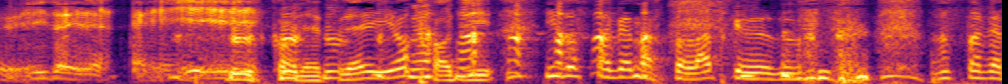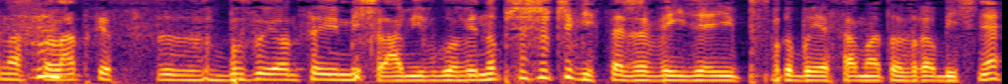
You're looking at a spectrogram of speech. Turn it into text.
i, i, i koniec, nie? I odchodzi. I zostawia nastolatkę, zostawia nastolatkę z, z buzującymi myślami w głowie. No przecież oczywiste, że wyjdzie i spróbuje sama to zrobić, nie?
